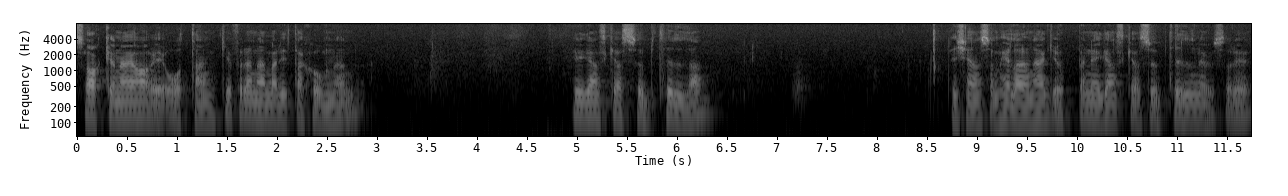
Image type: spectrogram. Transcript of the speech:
Sakerna jag har i åtanke för den här meditationen är ganska subtila. Det känns som hela den här gruppen är ganska subtil nu så det,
